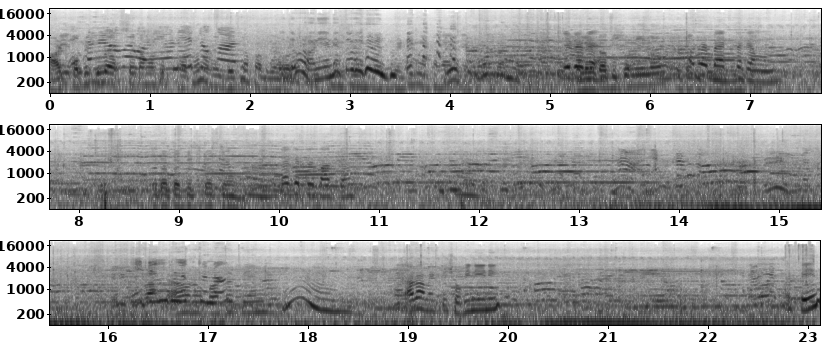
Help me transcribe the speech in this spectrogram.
হার্ড কপিগুলো এক সেট আমাকে পাঠান আমি দেখে আপনাদের অনিয়নে তো এটা এটা দুটো নিয়ে নাও এটা ব্যাগটা কেমন? এটা প্যাকেটটা কেমন? প্যাকেটের আমি একটু ছবি নিয়ে নিই। Pen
